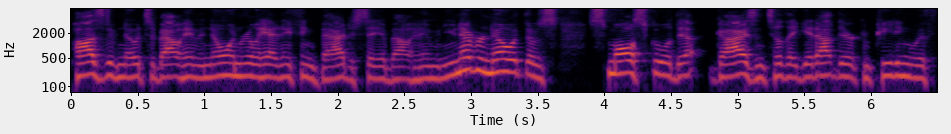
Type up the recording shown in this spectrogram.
positive notes about him, and no one really had anything bad to say about him. And you never know with those small school de- guys until they get out there competing with.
